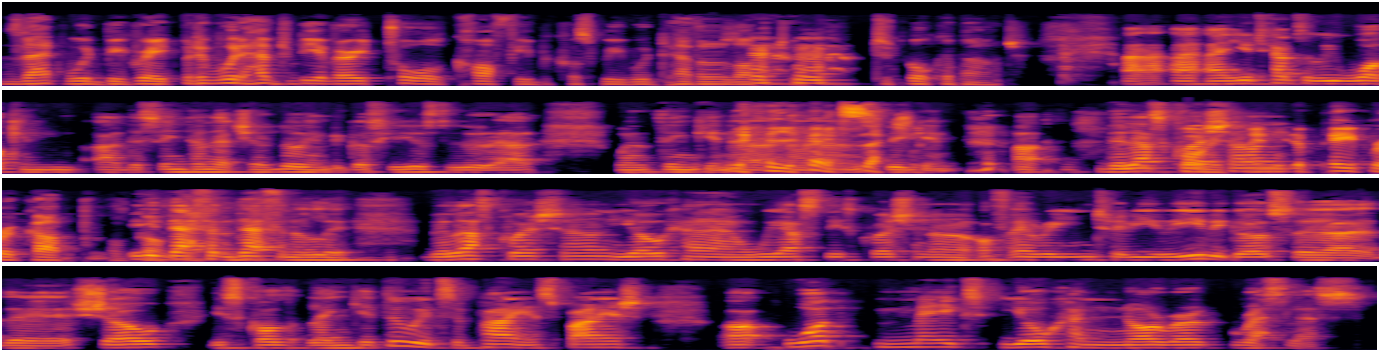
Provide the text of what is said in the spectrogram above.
that would be great. But it would have to be a very tall coffee because we would have a lot to, to talk about. Uh, and you'd have to be walking at the same time that you're doing because he used to do that when thinking uh, yeah, exactly. speaking. Uh, the last question. I need a paper cup. Definitely, definitely. The last question, Johan, we ask this question uh, of every interviewee because uh, the show is called La Inquietud. It's a pun in Spanish. Uh, what makes Johan Norberg restless?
